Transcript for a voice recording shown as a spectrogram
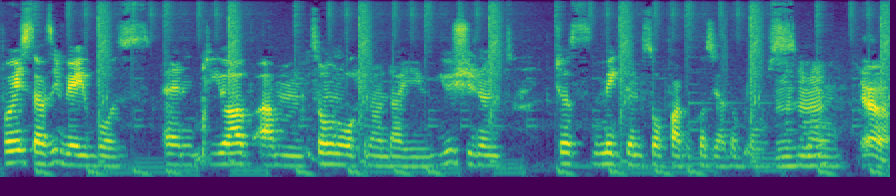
for instance, if you're a boss and you have um someone working under you, you shouldn't just make them suffer because you're the boss. Mhm. No. Yeah,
